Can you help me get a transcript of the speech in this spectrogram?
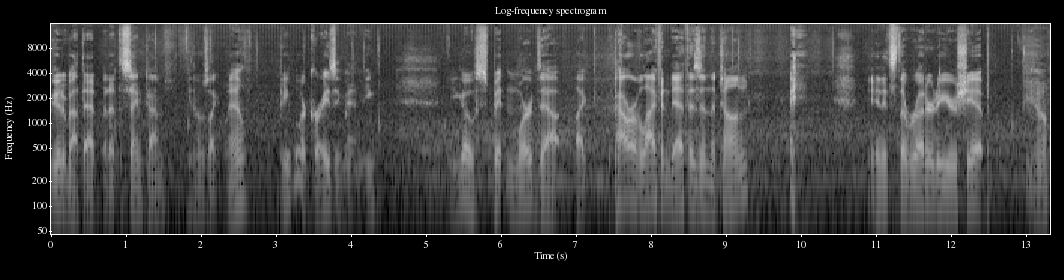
good about that, but at the same time, you know, I was like, well, people are crazy, man. You you go spitting words out like the power of life and death is in the tongue, and it's the rudder to your ship. You know,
